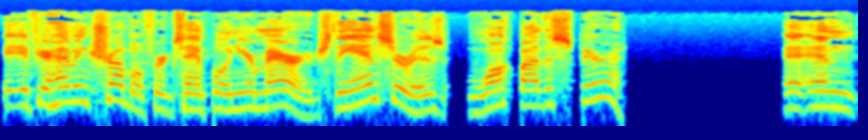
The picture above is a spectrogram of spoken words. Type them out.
If you're having trouble, for example, in your marriage, the answer is walk by the Spirit. And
